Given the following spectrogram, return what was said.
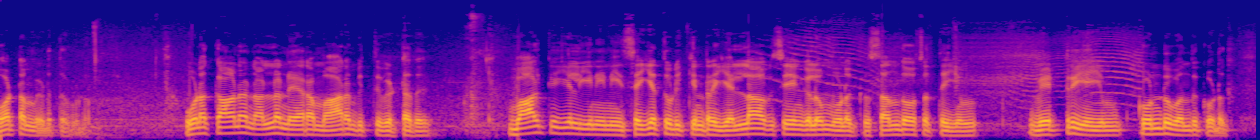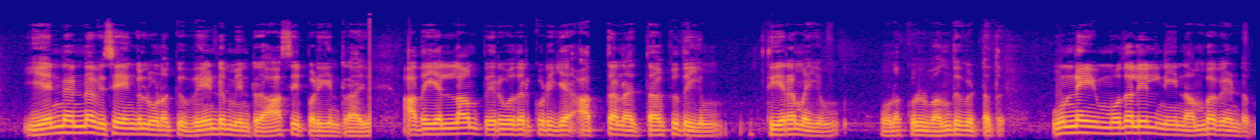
ஓட்டம் எடுத்துவிடும். உனக்கான நல்ல நேரம் ஆரம்பித்து விட்டது. வாழ்க்கையில் இனி நீ செய்ய துடிக்கின்ற எல்லா விஷயங்களும் உனக்கு சந்தோஷத்தையும் வெற்றியையும் கொண்டு வந்து கொடு. என்னென்ன விஷயங்கள் உனக்கு வேண்டும் என்று ஆசைப்படுகின்றாயோ அதையெல்லாம் பெறுவதற்குரிய அத்தனை தகுதியும் திறமையும் உனக்குள் வந்துவிட்டது. உன்னை முதலில் நீ நம்ப வேண்டும்.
